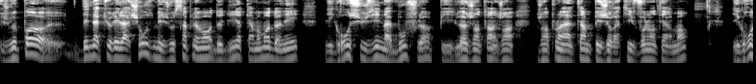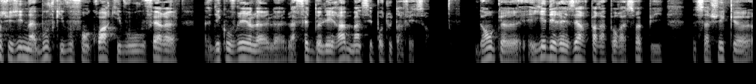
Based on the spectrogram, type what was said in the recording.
je veux pas euh, dénaturer la chose, mais je veux simplement de dire qu'à un moment donné, les grosses usines à bouffe, là, puis là j'entends, j'emploie un terme péjoratif volontairement, les grosses usines à bouffe qui vous font croire, qui vont vous faire euh, découvrir la, la fête de l'érable, ben c'est pas tout à fait ça. Donc, euh, ayez des réserves par rapport à ça, puis sachez que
